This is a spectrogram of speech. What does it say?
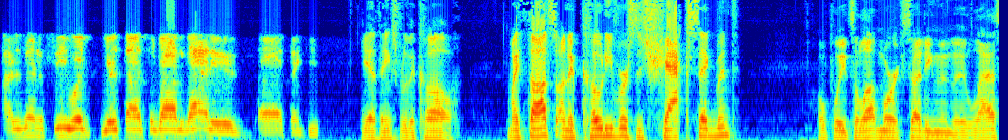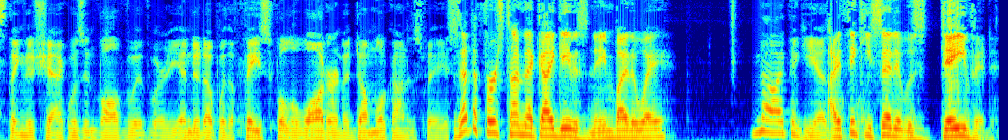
I just want to see what your thoughts about that is. Uh, thank you. Yeah, thanks for the call. My thoughts on a Cody versus Shaq segment? Hopefully, it's a lot more exciting than the last thing that Shaq was involved with, where he ended up with a face full of water and a dumb look on his face. Is that the first time that guy gave his name, by the way? No, I think he has. I think he said it was David.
